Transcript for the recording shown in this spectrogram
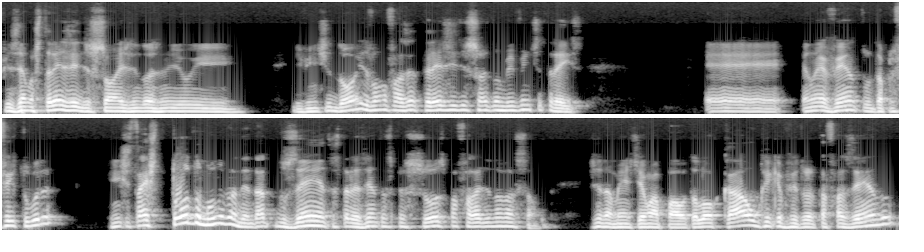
Fizemos três edições em 2022, vamos fazer três edições em 2023. É, é um evento da prefeitura, a gente traz todo mundo para dentro, dá 200, 300 pessoas para falar de inovação. Geralmente é uma pauta local, o que, que a prefeitura está fazendo,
